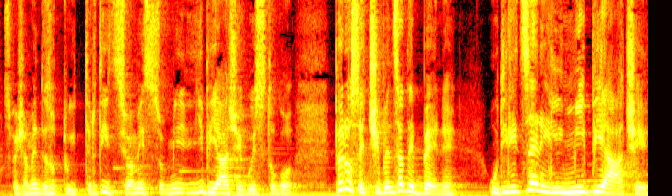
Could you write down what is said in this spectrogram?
specialmente su Twitter, tizio ha messo mi, gli piace questo co- però se ci pensate bene, utilizzare il mi piace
